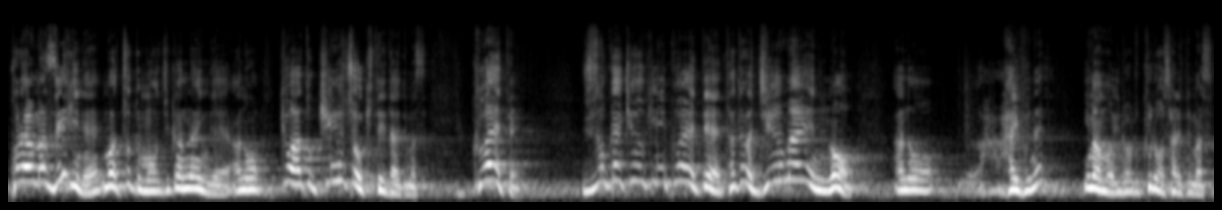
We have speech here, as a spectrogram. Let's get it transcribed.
これはまあぜひね、まあ、ちょっともう時間ないんであの今日はあと金融庁来ていただいてます。加えて持続化給付金に加えて例えば10万円のあの配布ね今もいろいろ苦労されてます。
